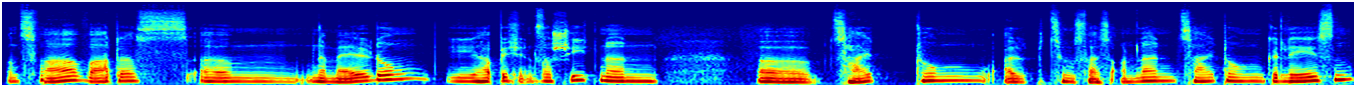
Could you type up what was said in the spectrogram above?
Und zwar war das ähm, eine Meldung, die habe ich in verschiedenen äh, Zeit Zeitung, beziehungsweise Online-Zeitungen gelesen.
